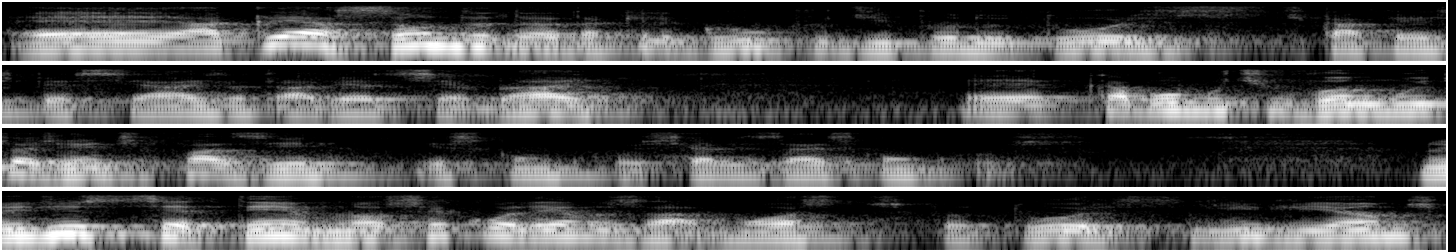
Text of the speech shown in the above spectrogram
É, a criação da, daquele grupo de produtores de cafés especiais através do SEBRAE é, acabou motivando muita gente a fazer esse concurso, realizar esse concurso. No início de setembro, nós recolhemos a amostra dos produtores e enviamos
